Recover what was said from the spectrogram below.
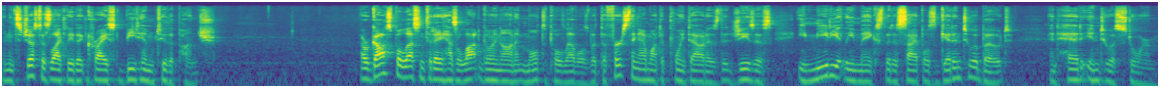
and it's just as likely that Christ beat him to the punch. Our gospel lesson today has a lot going on at multiple levels, but the first thing I want to point out is that Jesus immediately makes the disciples get into a boat and head into a storm.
